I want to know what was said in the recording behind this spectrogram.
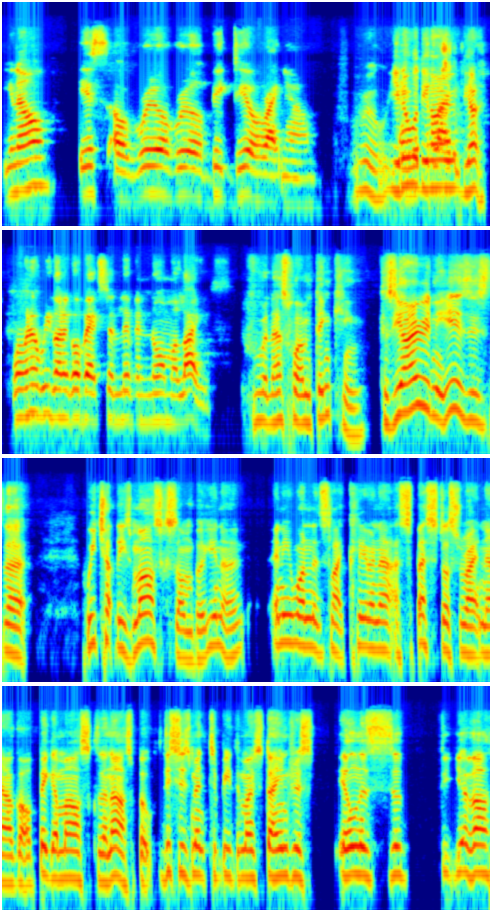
you know, it's a real, real big deal right now. Real. You know And what the it's irony? like- the When are we going to go back to living normal life? Well, that's what I'm thinking. Because the irony is, is that we chuck these masks on, but you know, anyone that's like clearing out asbestos right now got a bigger mask than us. But this is meant to be the most dangerous illness of, of our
